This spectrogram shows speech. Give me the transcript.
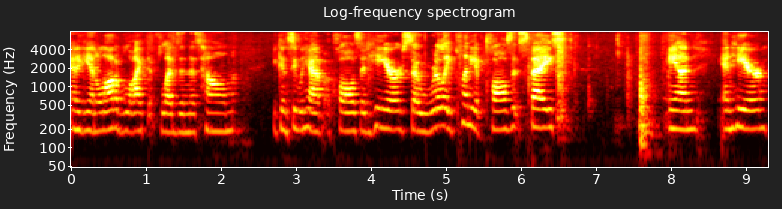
And again, a lot of light that floods in this home. You can see we have a closet here. So really plenty of closet space in, in here.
